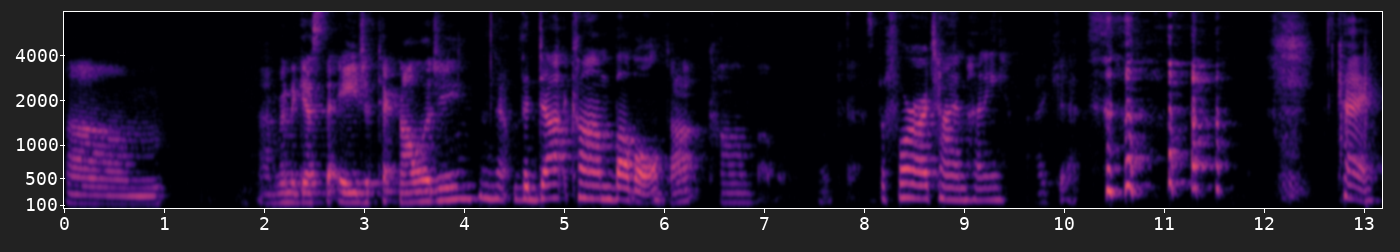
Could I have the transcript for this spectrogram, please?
Um, I'm going to guess the age of technology. No, the dot com bubble. Dot com bubble. Okay. It's before our time, honey. I guess. okay.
